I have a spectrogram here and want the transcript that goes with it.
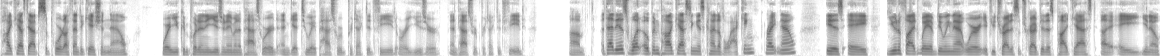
podcast apps support authentication now, where you can put in a username and a password and get to a password protected feed or a user and password protected feed. Um, that is what open podcasting is kind of lacking right now is a unified way of doing that where if you try to subscribe to this podcast uh, a you know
